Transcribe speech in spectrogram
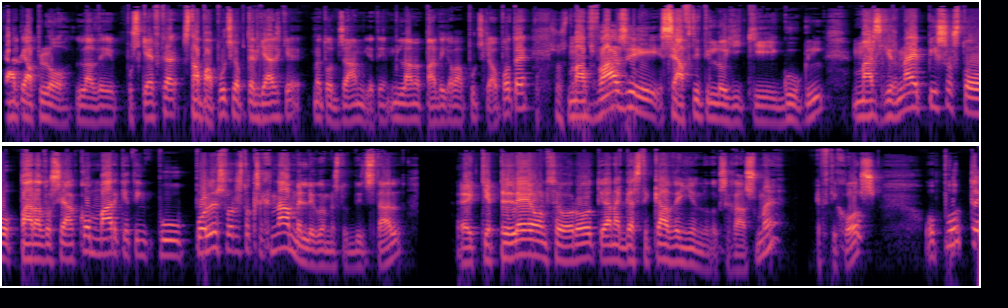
Κάτι απλό, δηλαδή που σκέφτηκα στα παπούτσια που ταιριάζει και με το jam, γιατί μιλάμε πάντα για παπούτσια. Οπότε μας βάζει σε αυτή τη λογική Google, μας γυρνάει πίσω στο παραδοσιακό marketing που πολλές φορές το ξεχνάμε λίγο με στο digital ε, και πλέον θεωρώ ότι αναγκαστικά δεν γίνεται να το ξεχάσουμε. Ευτυχώς. Οπότε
